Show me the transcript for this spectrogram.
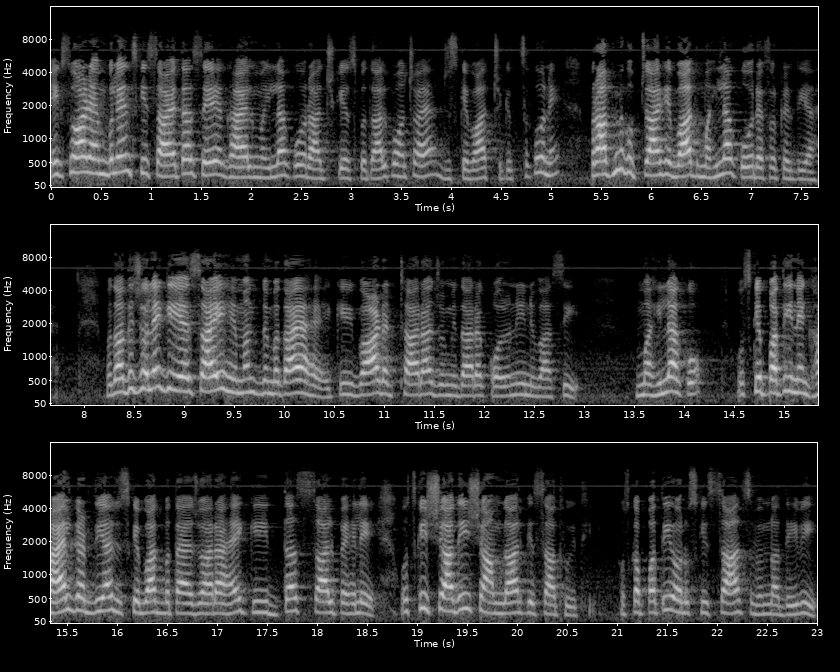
एक सौ एंबुलेंस की सहायता से घायल महिला को राजकीय अस्पताल पहुँचाया, जिसके बाद चिकित्सकों ने प्राथमिक उपचार के बाद महिला को रेफर कर दिया है। बताते चले कि एसआई हेमंत ने बताया है कि वार्ड 18 जमींदारा कॉलोनी निवासी महिला को उसके पति ने घायल कर दिया, जिसके बाद बताया जा रहा है कि 10 साल पहले उसकी शादी श्यामलाल के साथ हुई थी। उसका पति और उसकी सास विमला देवी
